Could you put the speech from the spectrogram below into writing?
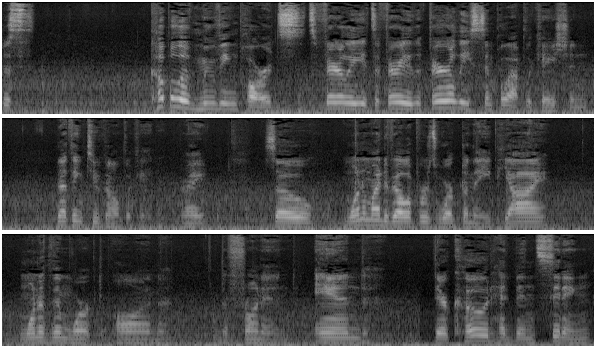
just a couple of moving parts. It's fairly it's a fairly fairly simple application, nothing too complicated, right? So one of my developers worked on the API, one of them worked on the front end, and their code had been sitting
